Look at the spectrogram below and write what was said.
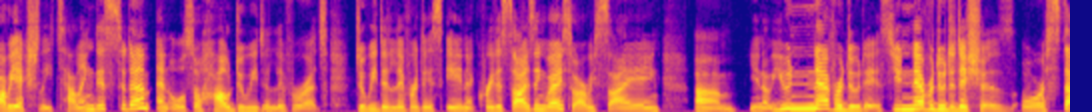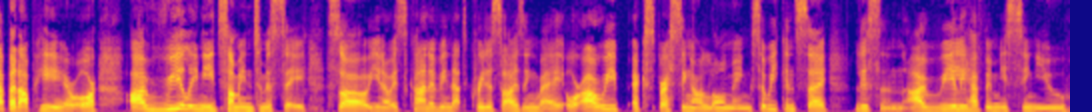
Are we actually telling this to them? And also, how do we deliver it? Do we deliver this in a criticizing way? So, are we saying, um, you know, you never do this, you never do the dishes, or step it up here, or I really need some intimacy? So, you know, it's kind of in that criticizing way. Or are we expressing our longing? So, we can say, listen, I really have been missing you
